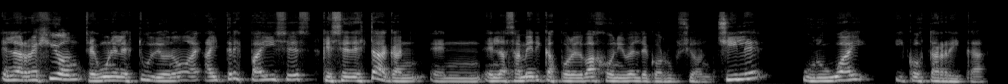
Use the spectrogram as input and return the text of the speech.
En la región, según el estudio, ¿no? hay, tres países que se destacan en, en las Américas por el bajo nivel de corrupción. Chile, Uruguay y Costa Rica.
